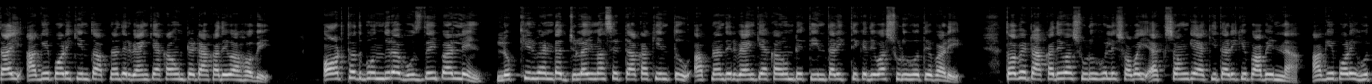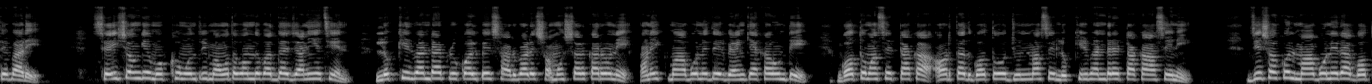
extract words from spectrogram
তাই আগে পরে কিন্তু আপনাদের ব্যাঙ্ক অ্যাকাউন্টে টাকা দেওয়া হবে। অর্থাৎ বন্ধুরা বুঝতেই পারলেন, লক্ষ্মীর ভাণ্ডার জুলাই মাসের টাকা কিন্তু আপনাদের ব্যাঙ্ক অ্যাকাউন্টে তিন তারিখ থেকে দেওয়া শুরু হতে পারে। তবে টাকা দেওয়া শুরু হলে সবাই একসঙ্গে একই তারিখে পাবেন না, আগে পরে হতে পারে। সেই সঙ্গে মুখ্যমন্ত্রী মমতা বন্দ্যোপাধ্যায় জানিয়েছেন, লক্ষ্মীর ভাণ্ডার প্রকল্পে সার্ভারের সমস্যার কারণে অনেক মা বোনেদের ব্যাঙ্ক অ্যাকাউন্টে গত মাসের টাকা, অর্থাৎ গত জুন মাসে লক্ষ্মীর ভাণ্ডারের টাকা আসেনি। যে সকল মা বোনেরা গত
